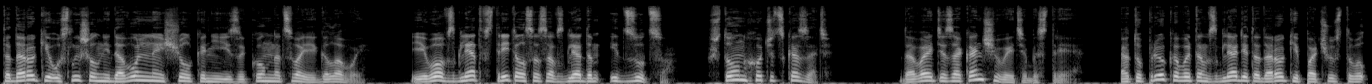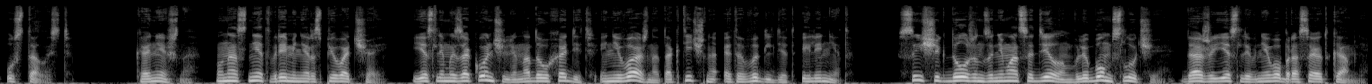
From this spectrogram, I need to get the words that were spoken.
Тодороки услышал недовольное щелканье языком над своей головой. Его взгляд встретился со взглядом Идзуцу. Что он хочет сказать? «Давайте заканчивайте быстрее». От упрека в этом взгляде Тодороки почувствовал усталость. «Конечно, у нас нет времени распивать чай. Если мы закончили, надо уходить, и неважно, тактично это выглядит или нет. Сыщик должен заниматься делом в любом случае, даже если в него бросают камни.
